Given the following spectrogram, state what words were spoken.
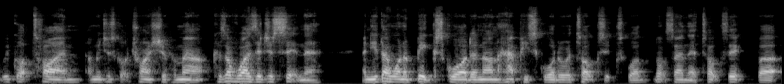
we've got time and we just got to try and ship them out because otherwise they're just sitting there. And you don't want a big squad, an unhappy squad, or a toxic squad. Not saying they're toxic, but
